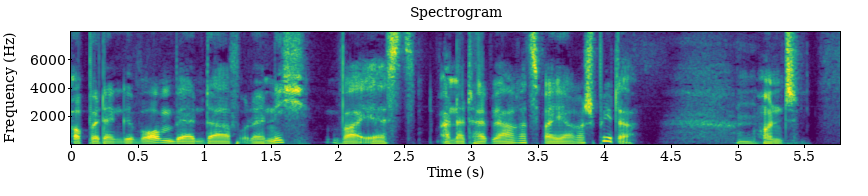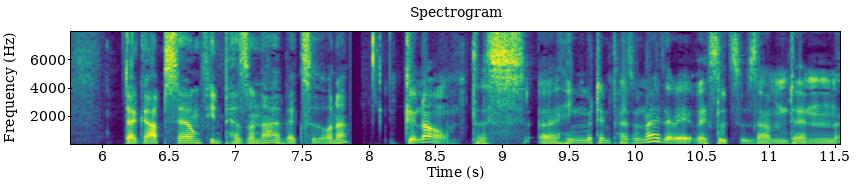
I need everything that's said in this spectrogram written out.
ob er denn geworben werden darf oder nicht, war erst anderthalb Jahre, zwei Jahre später. Hm. Und da gab es ja irgendwie einen Personalwechsel, oder? Genau, das äh, hing mit dem Personalwechsel zusammen, denn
